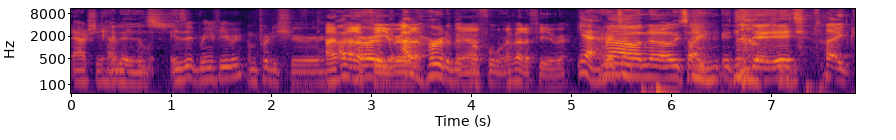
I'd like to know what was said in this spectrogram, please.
actually had It even- is. is it brain fever I'm pretty sure. I've, had heard a of fever. it. I've heard of it yeah, before. I've had a fever. yeah I heard no, some- no, it's like it's it's like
